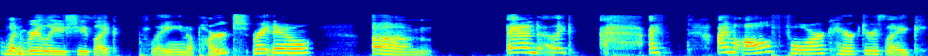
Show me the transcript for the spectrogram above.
when really she's like playing a part right now. Um and like I'm all for characters like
